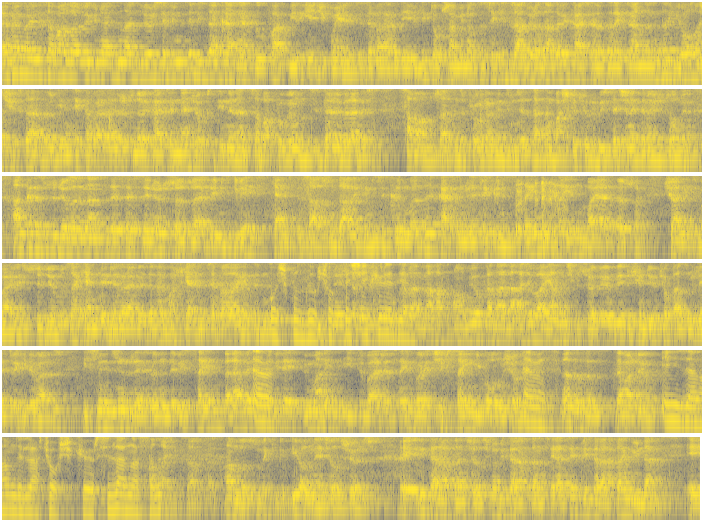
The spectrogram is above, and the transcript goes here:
Efendim hayırlı sabahlar ve günaydınlar diliyoruz hepinize. Bizden kaynaklı ufak bir gecikmeyle size merhaba diyebildik. 91.8 Radyo Radar'da ve Kayseri Radar ekranlarında Yol Açık'ta bölgenin tek haber radyosunda ve Kayseri'nin en çok dinlenen sabah programında sizlerle beraberiz. Sabah bu saatinde program yapınca zaten başka türlü bir seçenek de mevcut olmuyor. Ankara stüdyolarından size sesleniyoruz. Söz verdiğimiz gibi kendisi de sağ olsun davetimizi kırmadı. Kayseri Milletvekilimiz Sayın Sayın Bayar Özsoy. Şu an itibariyle stüdyomuzda kendileriyle beraberiz efendim. Hoş geldiniz, sefalar getirdiniz. Hoş bulduk. Çok İsmini teşekkür söylemekte ediyorum. Bu kadar rahat ama bir o kadar da acaba yanlış mı söylüyorum diye düşündüğüm çok az milletvekili vardır. İsminizin üzerine önünde bir sayın beraber Evet. bir de ünvan itibariyle sayın böyle çift sayın gibi olmuş oluyor. Evet. Nasılsınız? Ne var ne yok? İyiyiz elhamdülillah çok şükür. Sizler nasılsınız? Allah'ın sağlık versin. Hamdolsun vekilim. İyi olmaya çalışıyoruz. Ee, bir taraftan çalışma, bir taraftan siyaset, bir taraftan gündem. Ee,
